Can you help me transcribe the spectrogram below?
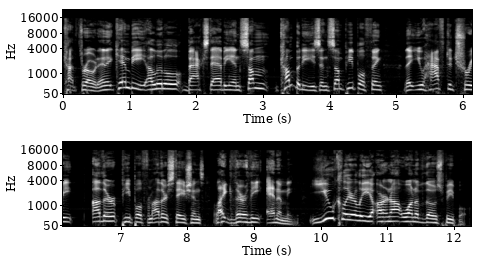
cutthroat and it can be a little backstabby. And some companies and some people think that you have to treat other people from other stations like they're the enemy. You clearly are not one of those people.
